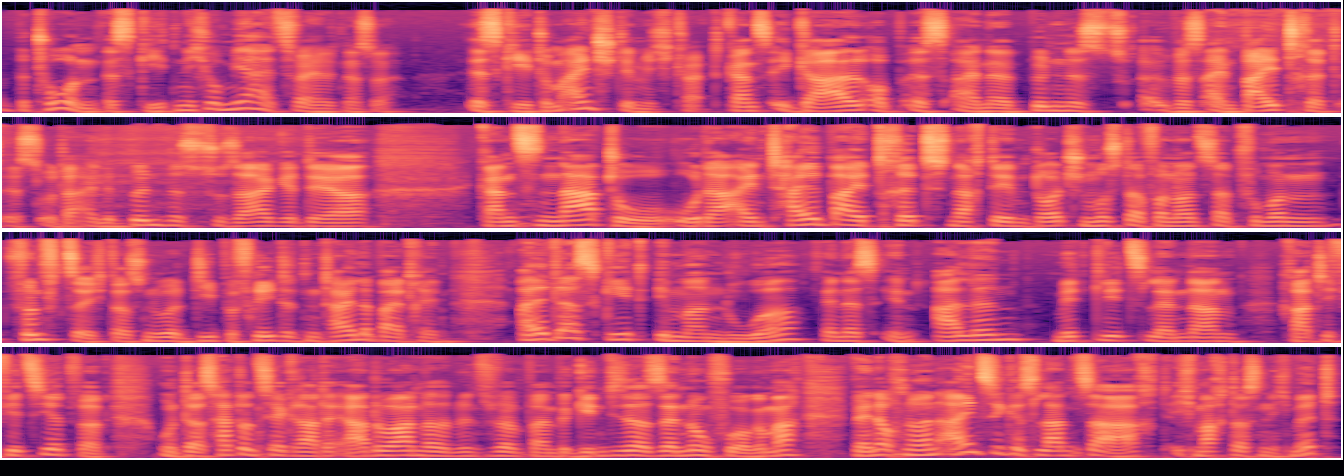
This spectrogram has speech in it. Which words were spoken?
betonen, es geht nicht um Mehrheitsverhältnisse. Es geht um Einstimmigkeit. Ganz egal, ob es eine Bündnis, ob es ein Beitritt ist oder eine Bündniszusage der ganzen NATO oder ein Teilbeitritt nach dem deutschen Muster von 1955, dass nur die befriedeten Teile beitreten. All das geht immer nur, wenn es in allen Mitgliedsländern ratifiziert wird. Und das hat uns ja gerade Erdogan, da sind wir beim Beginn dieser Sendung vorgemacht, wenn auch nur ein einziges Land sagt, ich mache das nicht mit,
